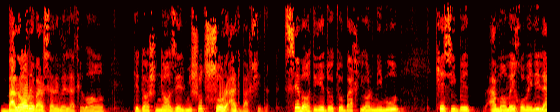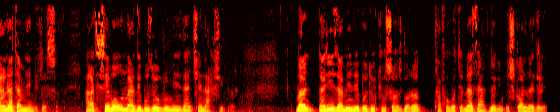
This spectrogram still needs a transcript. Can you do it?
بلا رو بر سر ملت ما که داشت نازل می‌شد سرعت بخشیدن سه ماه دیگه دکتر بختیار میمون کسی به امامه خمینی لعنت هم نمی‌رسد فقط سه ماه اون مرد بزرگ رو می‌دیدن چه نقشی داره. من در این زمینه با دکتر سازگارا تفاوت نظر داریم اشکال نداره.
